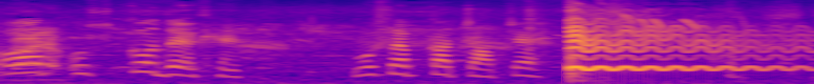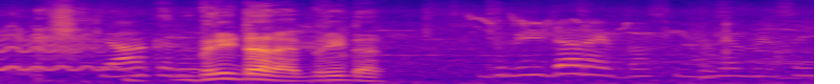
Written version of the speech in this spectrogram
और उसको देखें। वो सबका चाचा है। क्या करूँ? ब्रीडर है ब्रीडर ब्रीडर है बस मेरे वैसे ही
